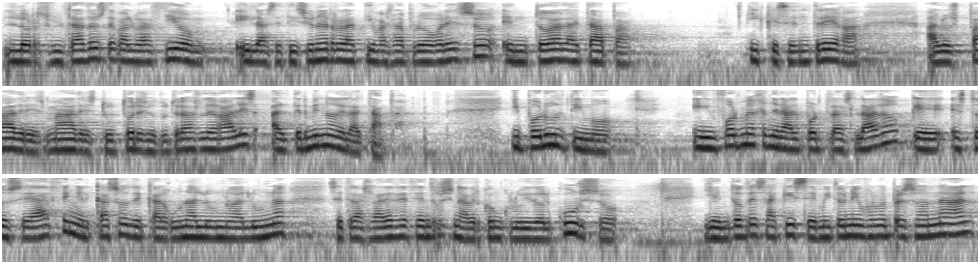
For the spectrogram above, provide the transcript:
los resultados de evaluación y las decisiones relativas al progreso en toda la etapa y que se entrega a los padres, madres, tutores o tutoras legales al término de la etapa. Y por último, Informe general por traslado, que esto se hace en el caso de que algún alumno o alumna se traslade de centro sin haber concluido el curso. Y entonces aquí se emite un informe personal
